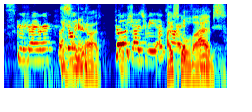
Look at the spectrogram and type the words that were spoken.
screwdriver. Oh my god. Don't judge me. I'm sorry. High school vibes.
